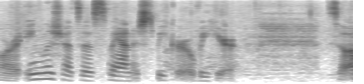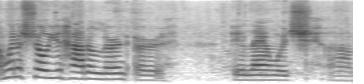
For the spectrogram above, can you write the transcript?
or English as a Spanish speaker over here. So I'm going to show you how to learn a, a language. Um,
